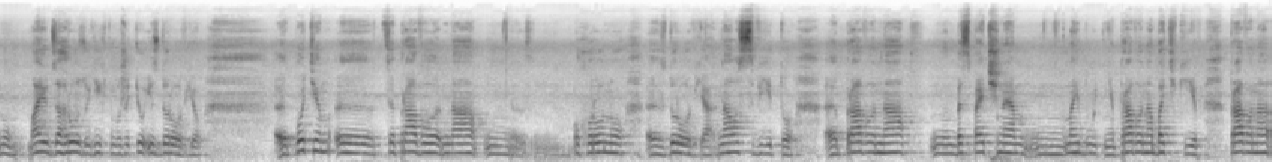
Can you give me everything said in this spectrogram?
ну, мають загрозу їхньому життю і здоров'ю. Е, Потім е, це право на охорону е, здоров'я, на освіту, право на безпечне майбутнє, право на батьків, право на,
